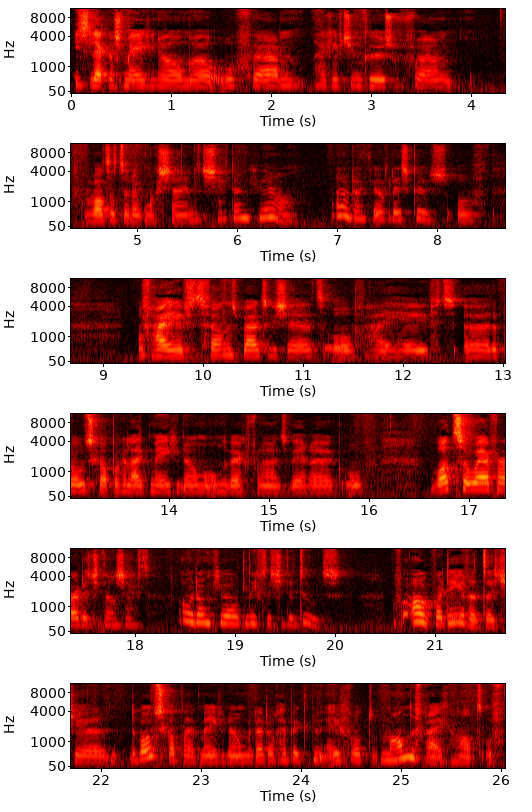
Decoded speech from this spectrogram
iets lekkers meegenomen. Of um, hij geeft je een kus of wat het dan ook mag zijn. Dat je zegt, dankjewel. Oh, dankjewel voor deze kus. Of of hij heeft het vuilnis buiten gezet. Of hij heeft uh, de boodschappen gelijk meegenomen onderweg vanuit werk. Of whatsoever. Dat je dan zegt: Oh, dankjewel, wat lief dat je dit doet. Of oh, ik waardeer het dat je de boodschappen hebt meegenomen. Daardoor heb ik nu even wat mijn handen vrij gehad. Of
